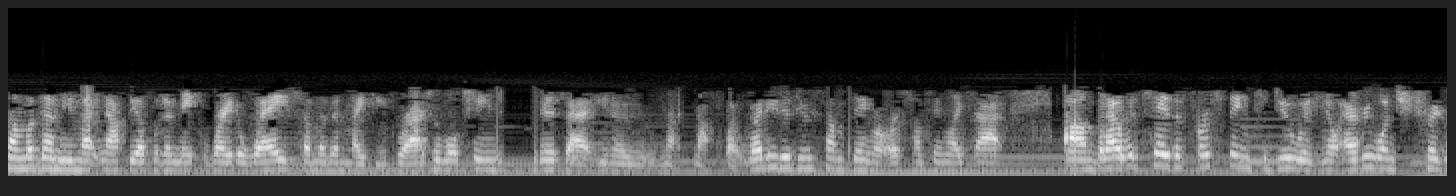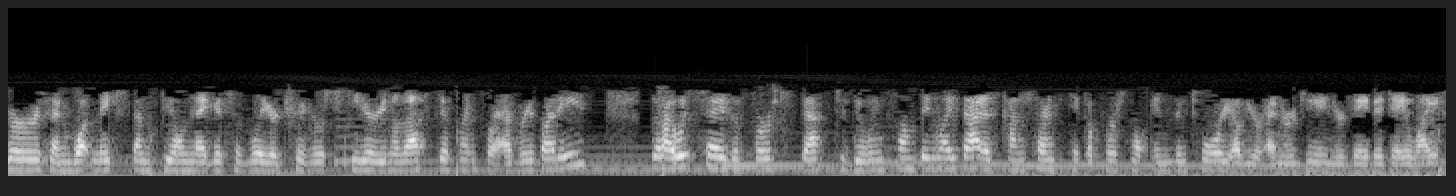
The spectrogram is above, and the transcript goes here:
Some of them you might not be able to make right away. Some of them might be gradual changes that, you know, you're not, not quite ready to do something or, or something like that. Um, but I would say the first thing to do is, you know, everyone's triggers and what makes them feel negatively or triggers fear, you know, that's different for everybody. So I would say the first step to doing something like that is kind of starting to take a personal inventory of your energy in your day to day life.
